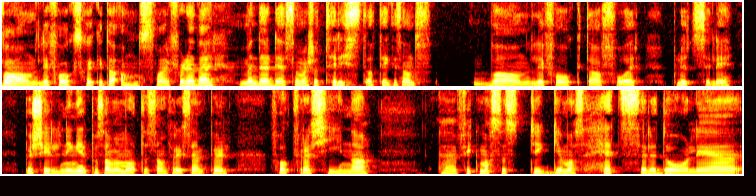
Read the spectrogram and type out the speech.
vanlige folk skal ikke ta ansvar for det der. Men det er det som er så trist, at ikke sant, vanlige folk da får plutselig beskyldninger, på samme måte som f.eks. folk fra Kina uh, fikk masse stygge, masse hets eller dårlige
